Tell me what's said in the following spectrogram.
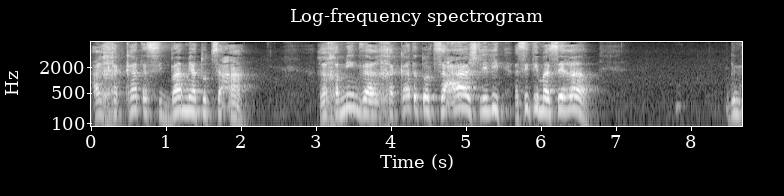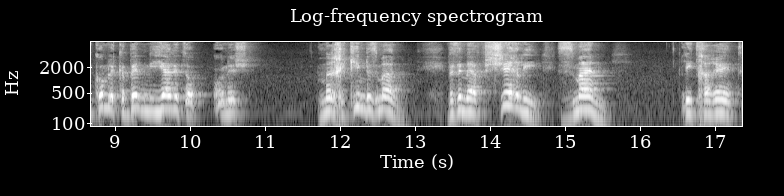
הרחקת הסיבה מהתוצאה. רחמים זה הרחקת התוצאה השלילית. עשיתי מעשה רע. במקום לקבל מיד את העונש, מרחיקים בזמן. וזה מאפשר לי זמן להתחרט,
